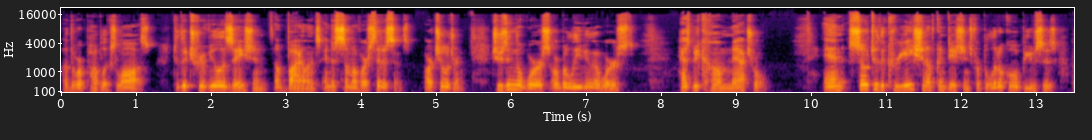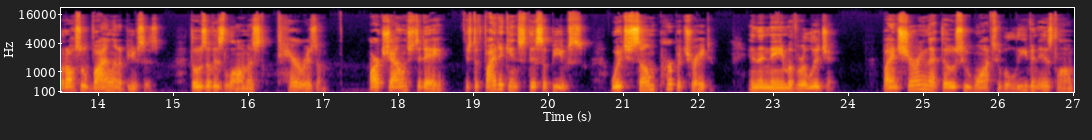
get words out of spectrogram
of the Republic's laws, to the trivialization of violence, and to some of our citizens, our children. Choosing the worst or believing the worst has become natural. And so to the creation of conditions for political abuses, but also violent abuses, those of Islamist terrorism. Our challenge today is to fight against this abuse, which some perpetrate in the name of religion by ensuring that those who want to believe in Islam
